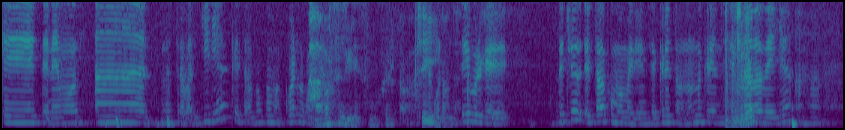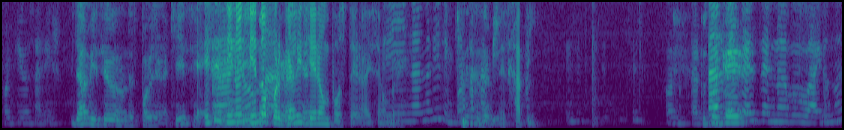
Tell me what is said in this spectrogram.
Eh, tenemos a nuestra Valkyria, que tampoco me acuerdo. cómo Ah, va a salir esa mujer. Ah, Sí. buena onda. Sí, porque de hecho estaba como medio en secreto, ¿no? No querían decir nada de ella. Ajá. porque iba a salir. Ya me hicieron un spoiler aquí. Sí. Ese Ay, sí no no, entiendo por qué le hicieron póster a ese Sí, hombre. no, a nadie le importa es ese? Happy. Es Happy. Conductor. Pues Tal porque- vez es el nuevo Iron Man.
